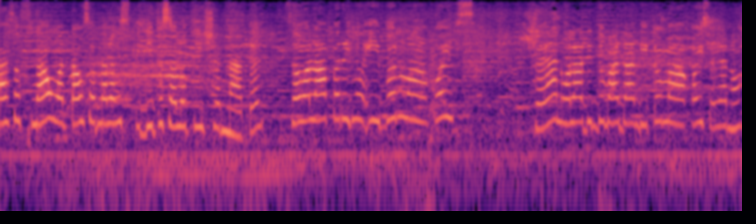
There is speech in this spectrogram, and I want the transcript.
as of now, 1,000 na lang speed dito sa location natin. So wala pa rin yung ibon mga kois. So ayan, wala din dumadaan dito mga kois. Ayan oh.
